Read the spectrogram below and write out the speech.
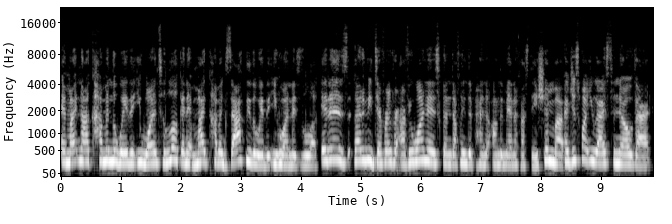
It might not come in the way that you want it to look, and it might come exactly the way that you want it to look. It is going to be different for everyone, and it's going to definitely depend on the manifestation. But I just want you guys to know that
